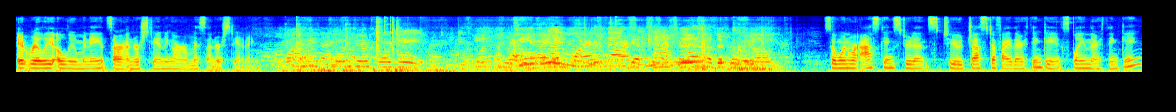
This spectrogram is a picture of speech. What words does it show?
it really illuminates our understanding or our misunderstanding. 248. Can you say more? Yeah, can you say it in a different way? So when we're asking students to justify their thinking, explain their thinking,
